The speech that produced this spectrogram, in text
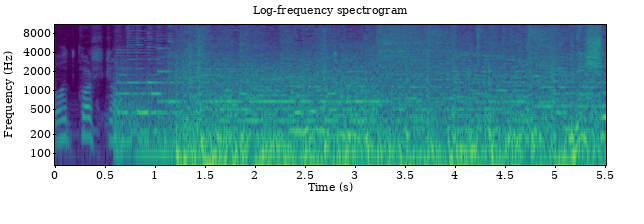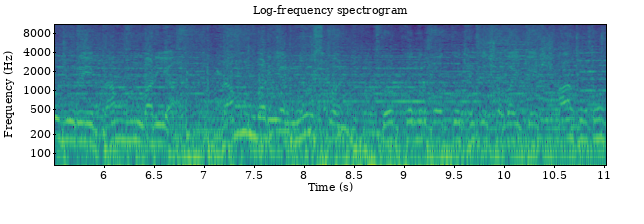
বহুত কষ্ট। বিশ্বজুড়ে Brahmanbaria Brahmanbaria news twenty four পক্ষ থেকে সবাইকে স্বাগতম।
